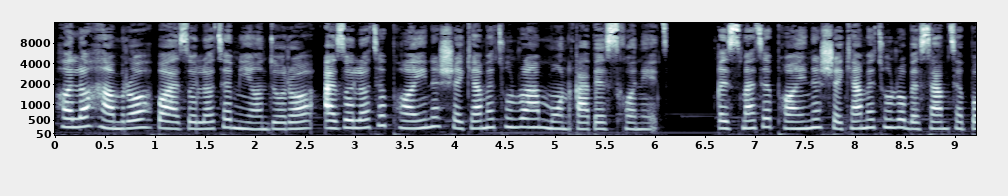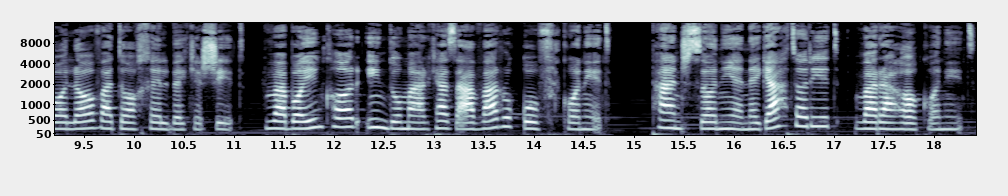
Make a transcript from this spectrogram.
حالا همراه با عضلات میاندورا عضلات پایین شکمتون رو هم منقبض کنید. قسمت پایین شکمتون رو به سمت بالا و داخل بکشید و با این کار این دو مرکز اول رو قفل کنید. پنج ثانیه نگه دارید و رها کنید.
